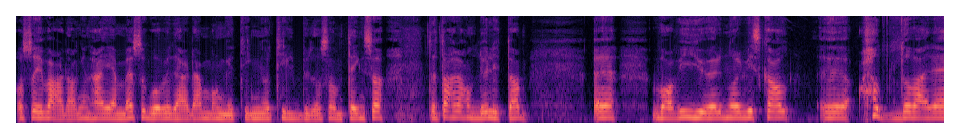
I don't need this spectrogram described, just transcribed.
Og så i hverdagen her hjemme så går vi der det er mange ting og tilbud og sånne ting. Så dette her handler jo litt om uh, hva vi gjør når vi skal uh, handle og være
